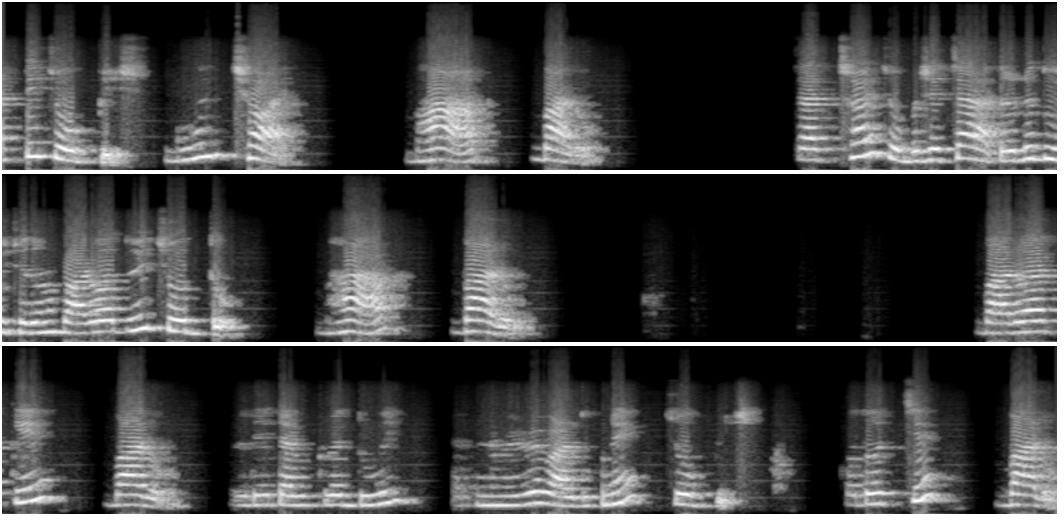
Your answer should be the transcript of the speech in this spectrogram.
আটটি চব্বিশ, গুণ ছয় ভাগ বারো। চার ছয় চব্বিশের চার হাতে হলো দুই চোদ্দ বারো আর দুই চোদ্দ। ভাগ বারো। বারো একে বারো, যদি চার করে দুই, এক নম্বরে বারো দুগুণে চব্বিশ। কত হচ্ছে? বারো।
